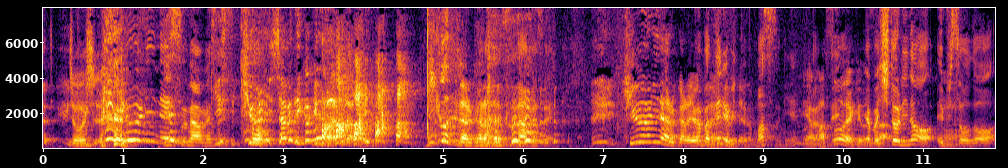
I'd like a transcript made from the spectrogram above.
急にねリスナー目線。急に喋りかけたらビ コってなるから。リスナー目線急になるからやよくないっぱテレビっていうのはマスにねいやまあそうやけどさ。やっぱ一人のエピソード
